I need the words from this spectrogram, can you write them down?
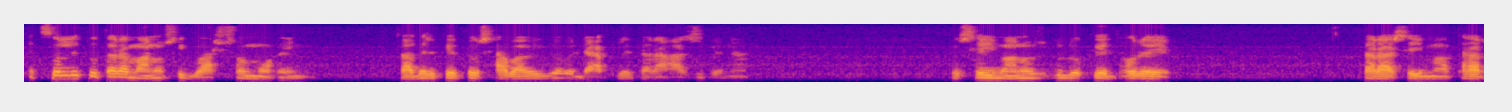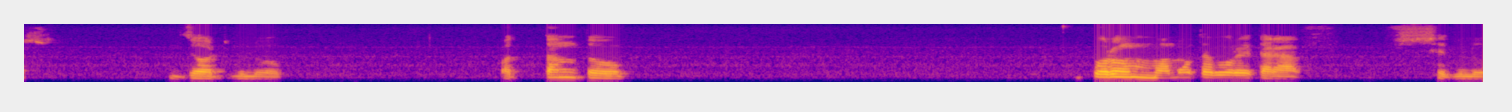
অ্যাকচুয়ালি তো তারা মানসিক ভারসাম্যহীন। তাদেরকে তো স্বাভাবিকভাবে ডাকলে তারা আসবে না। তো সেই মানুষগুলোকে ধরে তারা সেই মাথার জটগুলো অত্যন্ত পরম মমতা করে তারা সেগুলো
